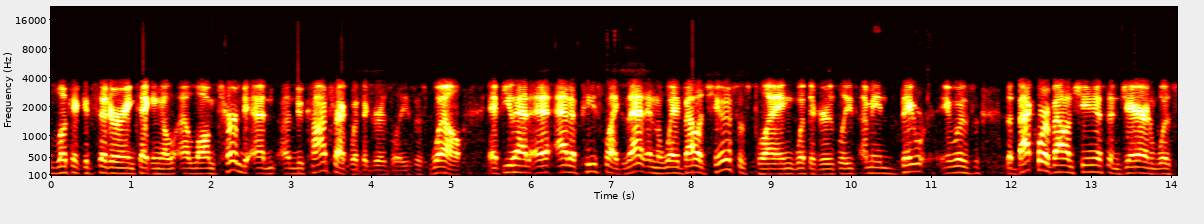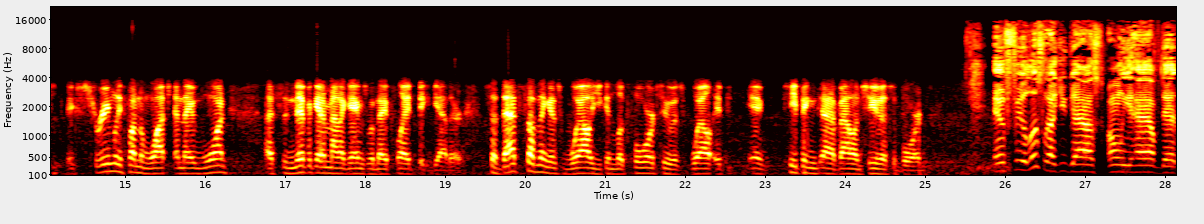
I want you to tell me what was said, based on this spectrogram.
look at considering taking a, a long term a, a new contract with the Grizzlies as well. If you had add a piece like that and the way Valanciunas was playing with the Grizzlies, I mean, they were it was the backcourt of Valanciunas and Jaren was extremely fun to watch, and they won a significant amount of games when they played together. So that's something as well you can look forward to as well if, if keeping uh, Valanciunas aboard. And Phil, looks like you guys only have that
